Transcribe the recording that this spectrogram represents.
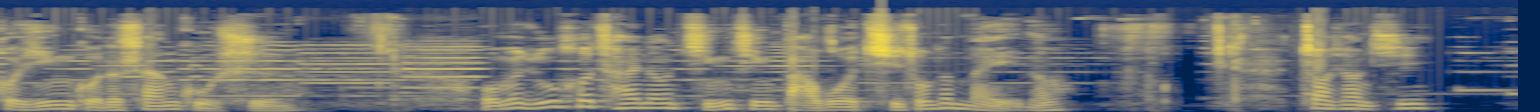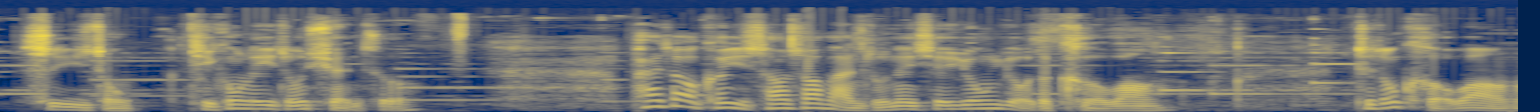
或英国的山谷时，我们如何才能紧紧把握其中的美呢？照相机是一种提供了一种选择，拍照可以稍稍满足那些拥有的渴望。这种渴望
